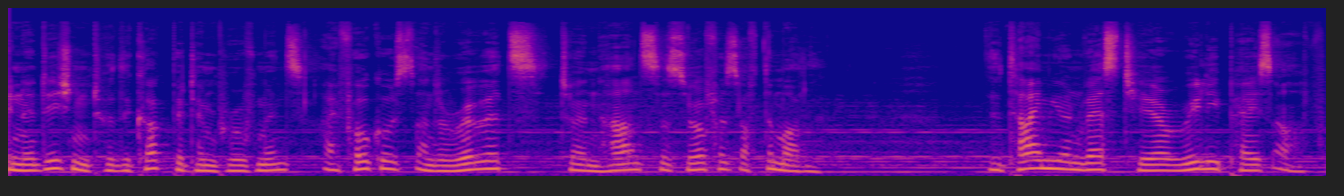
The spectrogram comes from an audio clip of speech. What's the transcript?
In addition to the cockpit improvements, I focused on the rivets to enhance the surface of the model. The time you invest here really pays off.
